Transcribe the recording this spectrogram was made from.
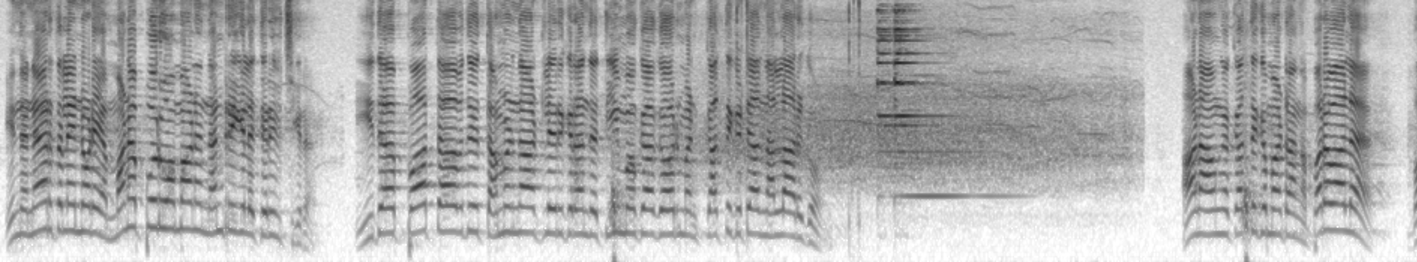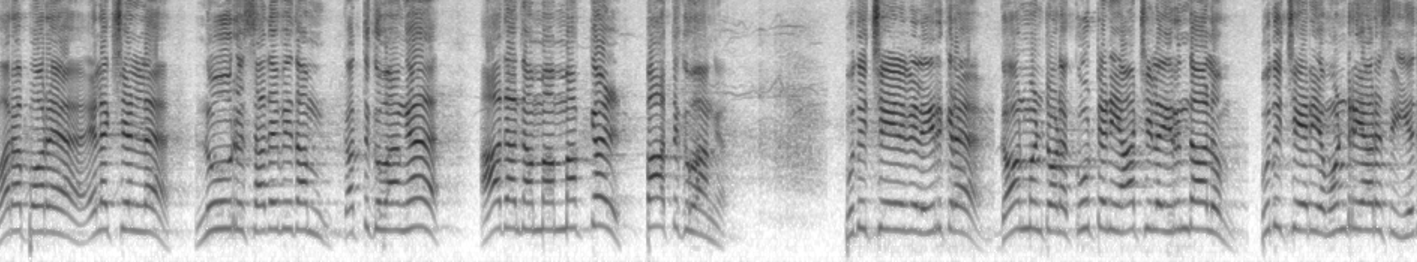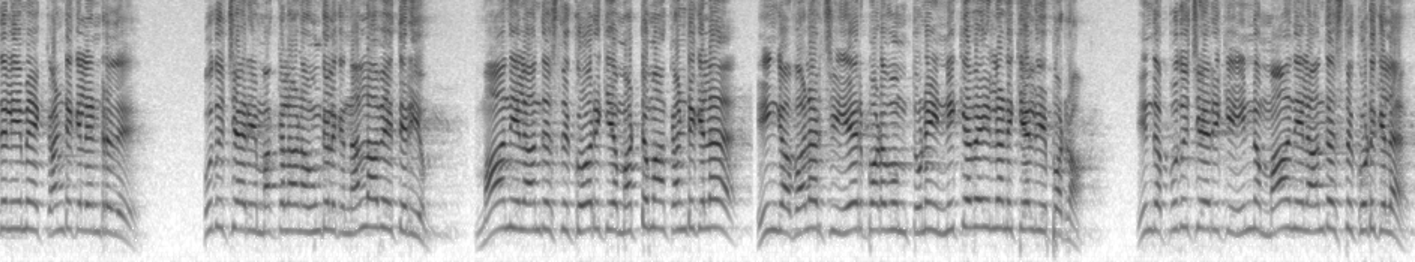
இந்த நேரத்தில் என்னுடைய மனப்பூர்வமான நன்றிகளை தெரிவிச்சுக்கிறேன். இத பார்த்தாவது தமிழ்நாட்டில் இருக்கிற அந்த திமுக கவர்மெண்ட் கத்துக்கிட்டா நல்லா இருக்கும். ஆனா அவங்க கத்துக்க மாட்டாங்க. பரவாயில்ல வரப்போற எலெக்ஷன்ல நூறு சதவீதம் கத்துக்குவாங்க. அதை நம்ம மக்கள் பார்த்துக்குவாங்க. புதுச்சேரியில் இருக்கிற கவர்மெண்டோட கூட்டணி ஆட்சியில இருந்தாலும் புதுச்சேரிய ஒன்றிய அரசு எதிலையுமே கண்டுக்கலன்றது. புதுச்சேரி மக்களான உங்களுக்கு நல்லாவே தெரியும். மாநில அந்தஸ்து கோரிக்கையை மட்டுமா கண்டுக்கல? இங்க வளர்ச்சி ஏற்படவும் துணை நிக்கவே இல்லைன்னு கேள்விப்படுறோம். இந்த புதுச்சேரிக்கு இன்னும் மாநில அந்தஸ்து கொடுக்கல.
